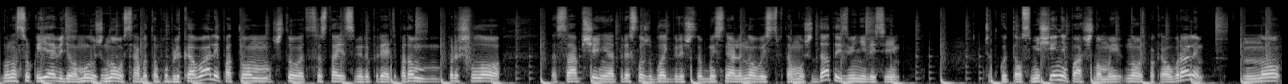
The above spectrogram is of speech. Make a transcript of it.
ну, насколько я видел, мы уже новости об этом публиковали, потом, что это состоится мероприятие. Потом пришло сообщение от пресс-службы BlackBerry, чтобы мы сняли новости, потому что даты изменились, и что-то какое-то там смещение пошло, мы новость пока убрали, но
